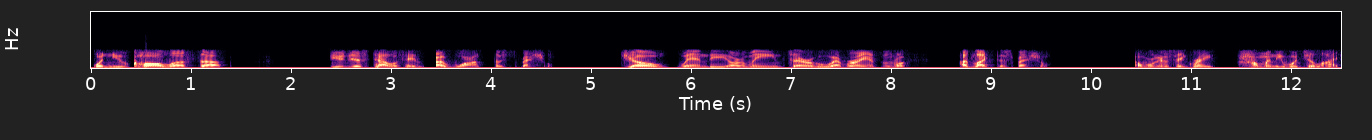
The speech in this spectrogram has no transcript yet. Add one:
When you call us up, you just tell us, hey, I want the special. Joe, Wendy, Arlene, Sarah, whoever answers I'd like the special. And we're going to say, great. How many would you like?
